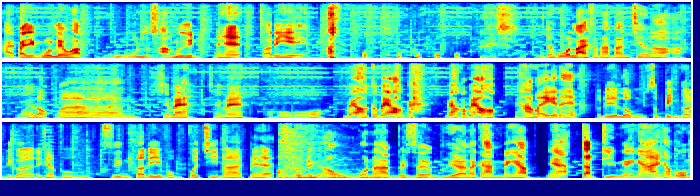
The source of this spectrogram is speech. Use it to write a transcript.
หายไปอย่างรวดเร็วครับโอ้โหเหลือสามหมื่นนะฮะตอนนี้มันจะโหดร้ายขนาดนั้นเชื่อเหรอไม่หรอกมั้งใช่ไหมใช่ไหมโอ้โห ไม่ออกก็ไม่ออกอะ ไม่ออกก็ไม่ออกไปหาใหม่ก็ได้ตอนนี้ลงสปริงก่อนดีกว่านะครับผม ซึ่งตอนนี้ผมปวดฉี่มากนะฮะตัวหนึ่งเอาโมนาดไปเสริมเผื่อแล้วกันนะครับเนี่ยฮะจัดทีมง่ายๆ ครับผม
